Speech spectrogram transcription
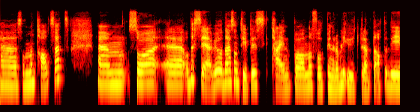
eh, sånn mentalt sett. Um, så, eh, og det ser vi jo, det er sånn typisk tegn på når folk begynner å bli utbrente, at de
